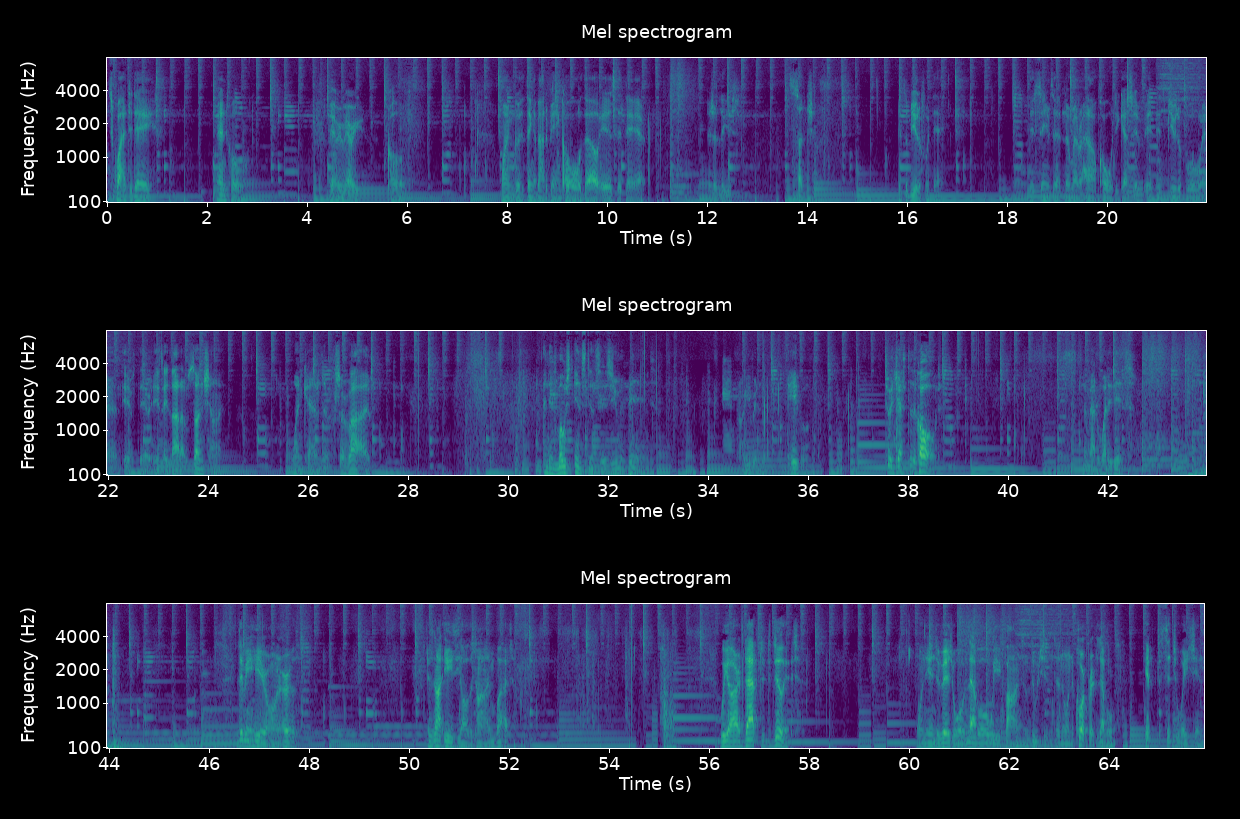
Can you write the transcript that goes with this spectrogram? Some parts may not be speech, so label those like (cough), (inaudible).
It's quiet today and cold. Very, very cold. One good thing about it being cold, though, is that there is at least sunshine. It's a beautiful day. It seems that no matter how cold it gets, if it is beautiful and if there is a lot of sunshine, one can survive. And in most instances, human beings are even able to adjust to the cold, no matter what it is. Living here on Earth is not easy all the time, but we are adapted to do it. On the individual level, we find solutions, and on the corporate level, if the situation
